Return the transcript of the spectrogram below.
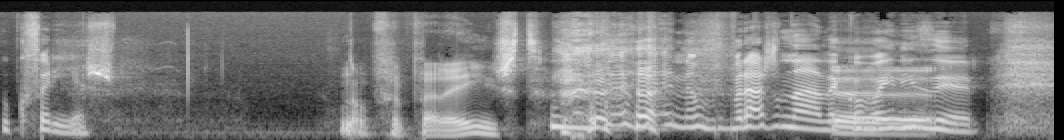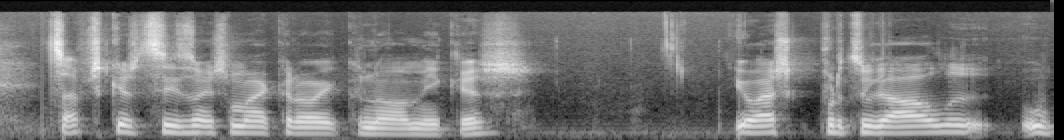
o que farias? não preparei isto. não preparaste nada, convém uh, dizer. Sabes que as decisões macroeconómicas, eu acho que Portugal, o,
